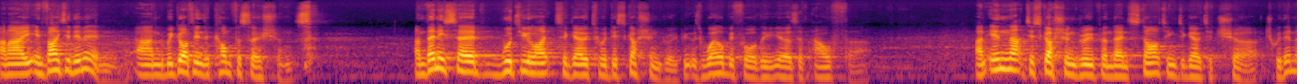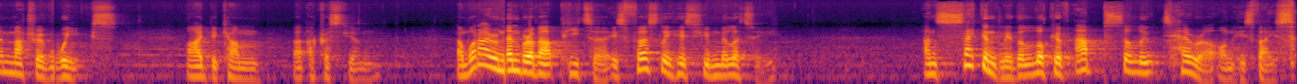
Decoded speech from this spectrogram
and I invited him in, and we got into conversations. And then he said, Would you like to go to a discussion group? It was well before the years of Alpha. And in that discussion group, and then starting to go to church, within a matter of weeks, I'd become a, Christian. And what I remember about Peter is firstly his humility, and secondly, the look of absolute terror on his face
